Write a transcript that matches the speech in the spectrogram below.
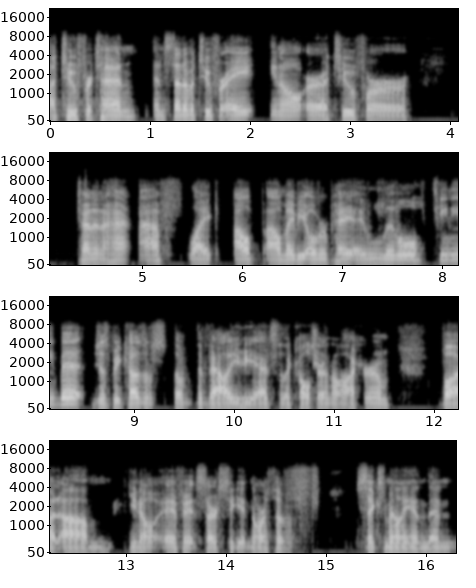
a two for 10 instead of a two for eight, you know, or a two for 10 and a half, like I'll, I'll maybe overpay a little teeny bit just because of the, the value he adds to the culture in the locker room. But, um, you know, if it starts to get north of 6 million, then,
